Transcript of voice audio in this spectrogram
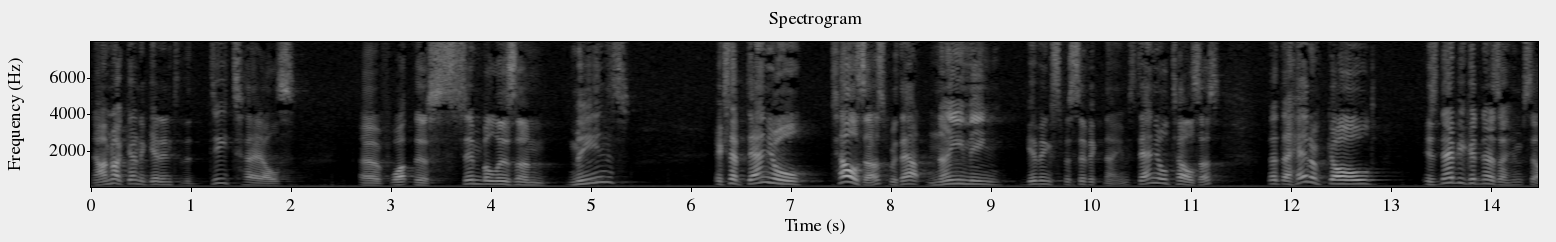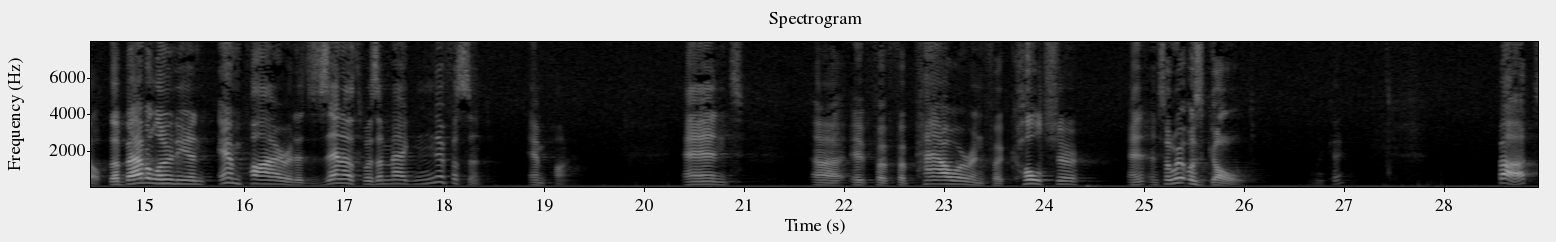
Now, I'm not going to get into the details of what this symbolism means, except Daniel tells us, without naming, giving specific names, Daniel tells us that the head of gold is Nebuchadnezzar himself. The Babylonian Empire at its zenith was a magnificent empire. And uh, it, for, for power and for culture, and, and so it was gold. Okay? But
